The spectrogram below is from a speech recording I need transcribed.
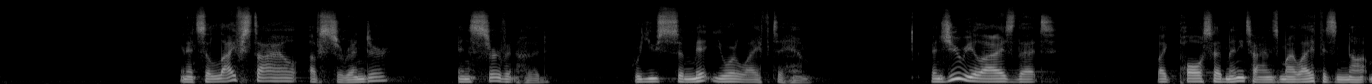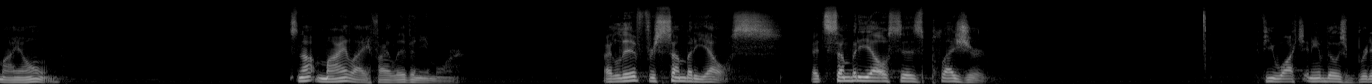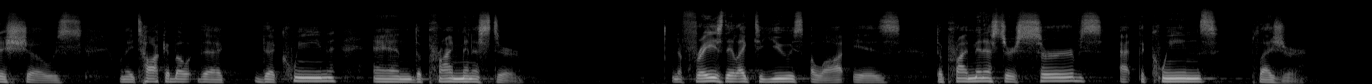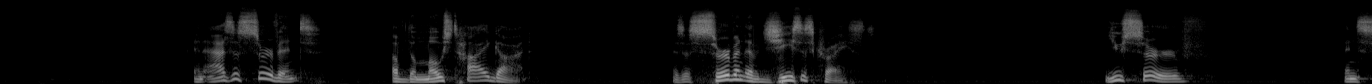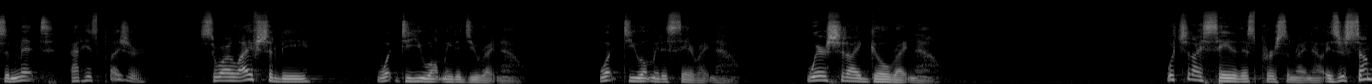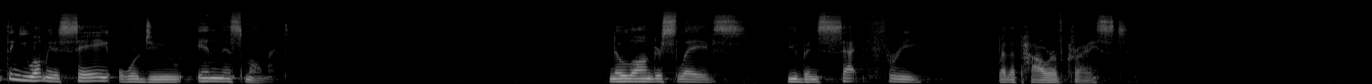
And it's a lifestyle of surrender and servanthood where you submit your life to Him. And you realize that, like Paul said many times, my life is not my own. It's not my life I live anymore. I live for somebody else. at somebody else's pleasure. If you watch any of those British shows, when they talk about the, the Queen and the Prime Minister, and a phrase they like to use a lot is the Prime Minister serves at the Queen's pleasure. And as a servant of the Most High God, as a servant of Jesus Christ, you serve and submit at his pleasure. So our life should be what do you want me to do right now? What do you want me to say right now? Where should I go right now? What should I say to this person right now? Is there something you want me to say or do in this moment? No longer slaves. You've been set free by the power of Christ.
